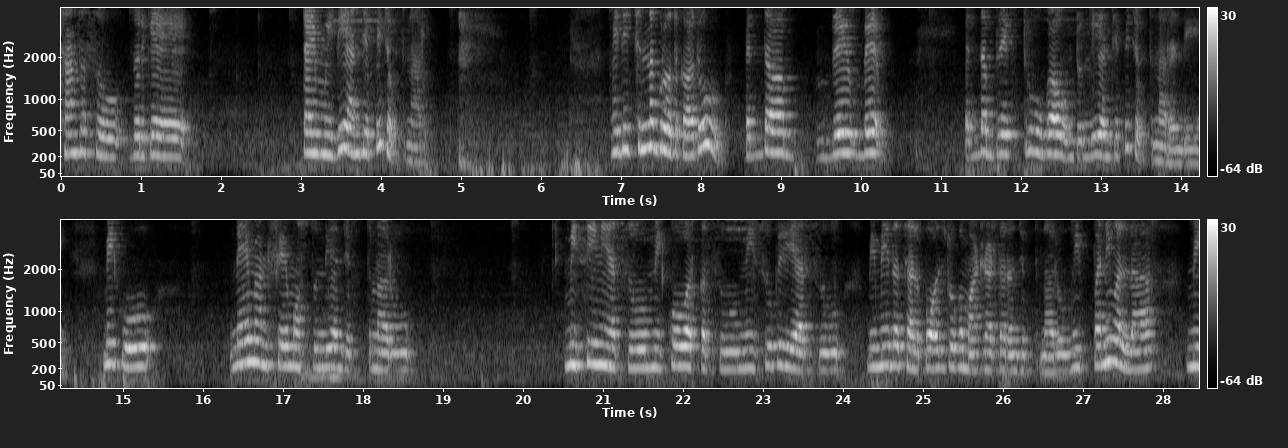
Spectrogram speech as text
ఛాన్సెస్ దొరికే టైం ఇది అని చెప్పి చెప్తున్నారు. ఇది చిన్న గ్రోత్ కాదు పెద్ద బ్రే బ్రే పెద్ద బ్రేక్ త్రూగా ఉంటుంది అని చెప్పి చెప్తున్నారండి. మీకు నేమ్ అండ్ ఫేమ్ వస్తుంది అని చెప్తున్నారు. మీ సీనియర్స్ మీ కోవర్కర్స్ మీ సూపీరియర్స్ మీ మీద చాలా పాజిటివ్గా మాట్లాడతారని చెప్తున్నారు. మీ పని వల్ల మీ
